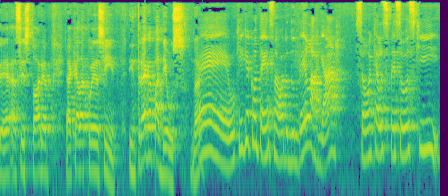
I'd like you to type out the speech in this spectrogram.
É, Essa história é aquela coisa assim, entrega pra Deus, né? É, o que, que acontece na hora do delargar são aquelas pessoas que,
